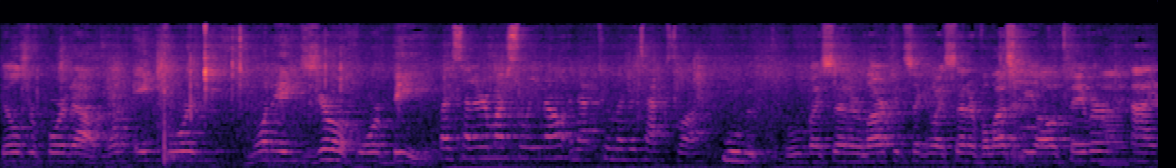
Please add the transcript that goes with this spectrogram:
Bill's reported out. 184, 1804B, By Senator Marcellino, an act to amend the tax law. Move it. moved by Senator Larkin, seconded by Senator Valesky. All in favor? Aye.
